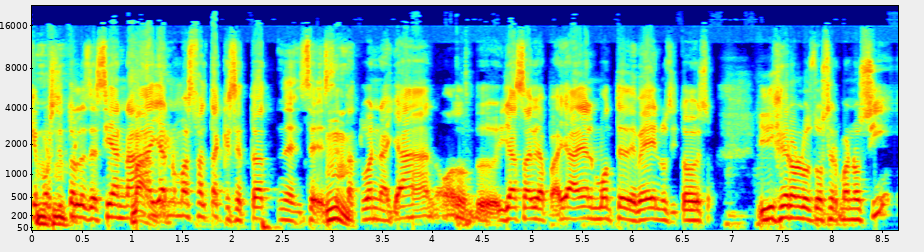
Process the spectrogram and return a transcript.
que por cierto les decían, ah, ya no más falta que se, ta- eh, se, se Mm. tatúen allá, ¿no? Ya sabía, allá el monte de Venus y todo eso. Y dijeron los dos hermanos, sí,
